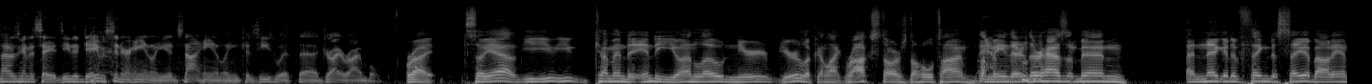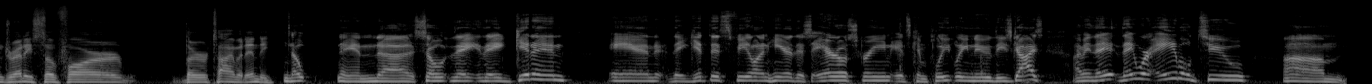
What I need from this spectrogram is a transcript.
I was gonna say it's either Davison or Hanley. It's not Hanley because he's with uh, Dreyer Reinbold. Right. So yeah, you, you you come into Indy, you unload, and you're you're looking like rock stars the whole time. I mean, there there hasn't been a negative thing to say about Andretti so far. Their time at Indy. Nope. And uh, so they they get in and they get this feeling here, this aeroscreen. It's completely new. These guys, I mean, they they were able to. Um,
